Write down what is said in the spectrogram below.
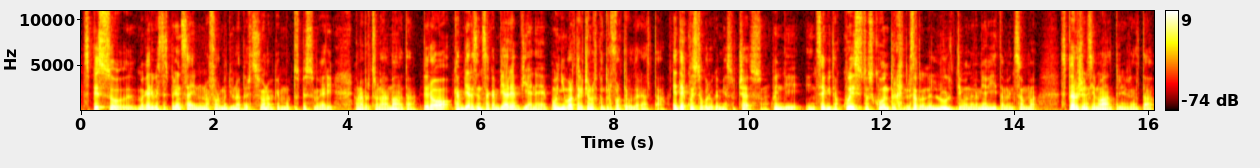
Spesso eh, magari questa esperienza è in una forma di una persona, che molto spesso magari è una persona amata, però cambiare senza cambiare avviene ogni volta che c'è uno scontro forte con la realtà. Ed è questo quello che mi è successo. Quindi in seguito a questo scontro, che non è stato nell'ultimo nella mia vita, ma insomma spero ce ne siano altri in realtà,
